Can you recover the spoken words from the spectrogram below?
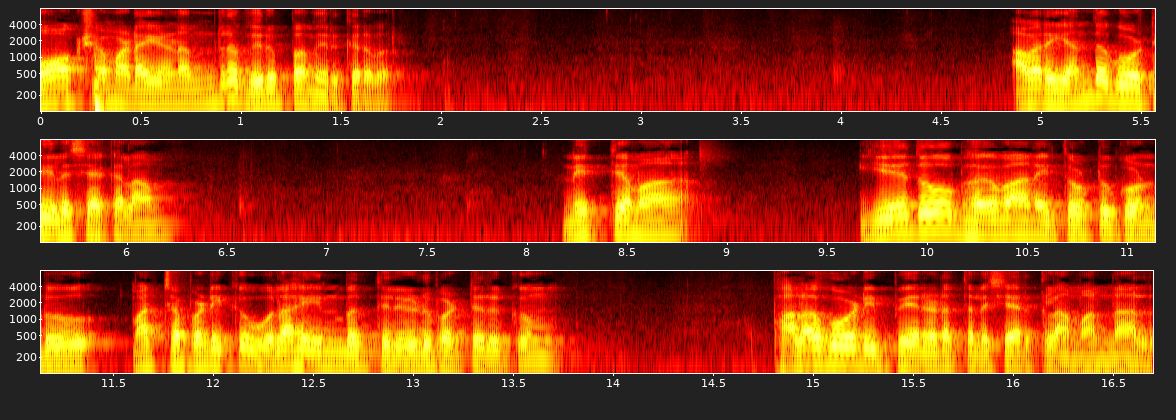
மோட்சமடையணுன்ற விருப்பம் இருக்கிறவர். அவரை எந்த கோட்டியில் சேர்க்கலாம்? நித்தியமாக ஏதோ பகவானை தொட்டுக்கொண்டு மற்றபடிக்கு உலக இன்பத்தில் ஈடுபட்டிருக்கும் பல கோடி பேரிடத்தில் சேர்க்கலாமானால்?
